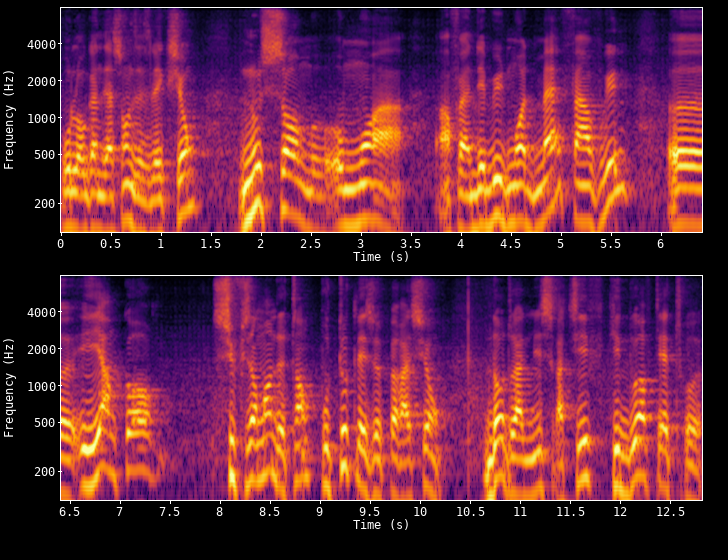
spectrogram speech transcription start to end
pour l'organisation des élections, nous sommes au mois, enfin début du mois de mai, fin avril, il y a encore suffisamment de temps pour toutes les opérations d'ordre administratif qui doivent être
